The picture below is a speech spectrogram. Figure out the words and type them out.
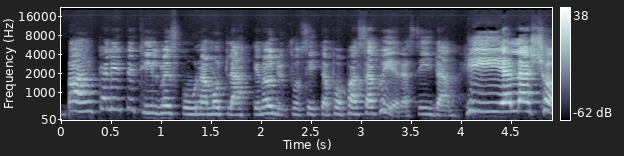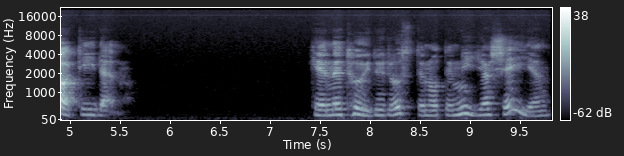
Banka lite till med skorna mot lacken och du får sitta på passagerarsidan hela körtiden. Kenneth höjde rösten åt den nya tjejen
